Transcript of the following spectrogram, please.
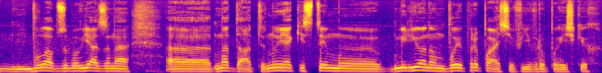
була б зобов'язана е, надати. Ну як і з тим е, мільйоном боєприпасів європейських.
